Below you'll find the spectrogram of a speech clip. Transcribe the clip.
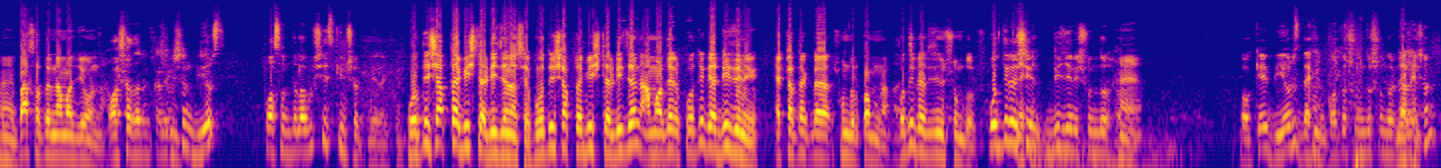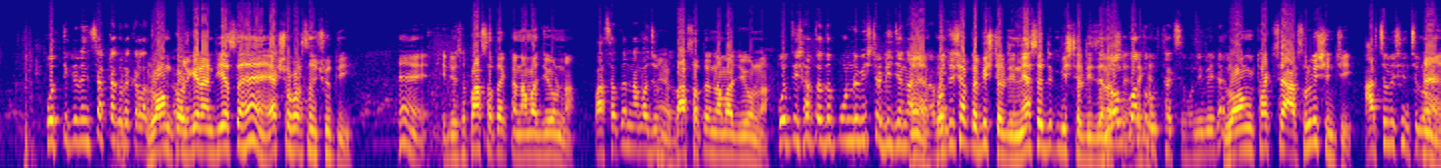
হ্যাঁ পাঁচ হাতে নামাজ না অসাধারণ কালেকশন পছন্দ হলে অবশ্যই স্ক্রিনশট নিয়ে রাখবেন। প্রতি সপ্তাহে বিশটা ডিজাইন আছে। প্রতি সপ্তাহে বিশটা ডিজাইন আমাদের প্রতিটা ডিজাইনই একটাতে একটা সুন্দর কম না। প্রতিটা ডিজাইন সুন্দর। প্রতিটা ডিজাইনই সুন্দর হ্যাঁ। ওকে ভিউয়ার্স দেখেন কত সুন্দর সুন্দর কালেকশন প্রত্যেকটা ডিজাইন চারটা করে কালার রং কস গ্যারান্টি আছে হ্যাঁ একশো পার্সেন্ট সুতি। হ্যাঁ এটা হচ্ছে পাঁচ হাতে একটা নামাজিও না পাঁচ হাতের নামার জন্য হ্যাঁ পাঁচ হাতে নামাজিও না প্রতি সপ্তাহে তো পনেরো বিশটা ডিজাইন আছে হ্যাঁ প্রতি সপ্তাহে বিশটা ডিজাইন নেসে বিশটা ডিজাইন লং আছে কত থাকছে মনি ভাই এটা? লং থাকছে আটচল্লিশ ইঞ্চি আটচল্লিশ ইঞ্চি লং হ্যাঁ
